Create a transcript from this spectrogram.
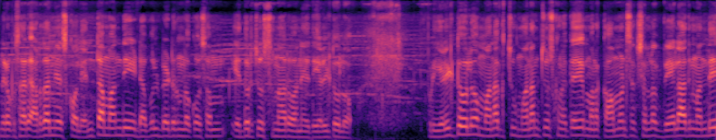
మీరు ఒకసారి అర్థం చేసుకోవాలి ఎంతమంది డబుల్ బెడ్రూమ్ల కోసం ఎదురు చూస్తున్నారు అనేది ఎల్ టూలో. ఇప్పుడు ఎల్ టూలో మనకు చూ మనం చూసుకున్నైతే మన కామెంట్ సెక్షన్లో వేలాది మంది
